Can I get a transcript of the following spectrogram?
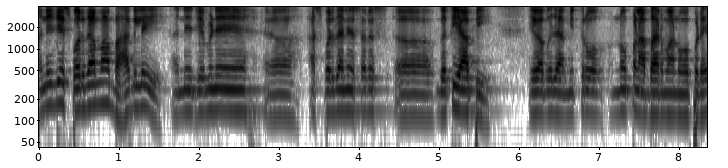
અને જે સ્પર્ધામાં ભાગ લઈ અને જેમણે આ સ્પર્ધાને સરસ ગતિ આપી, એવા બધા મિત્રોનો પણ આભાર માનવો પડે.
